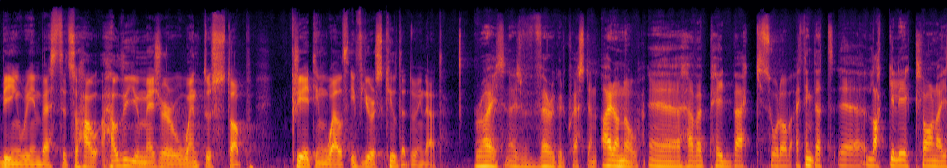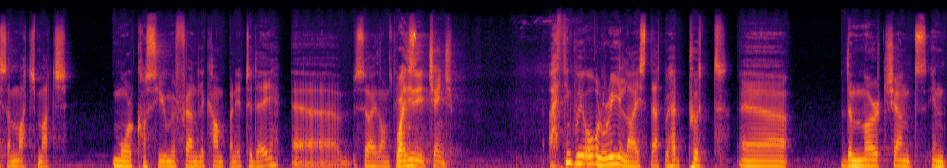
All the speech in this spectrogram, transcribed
being reinvested. So how how do you measure when to stop creating wealth if you're skilled at doing that? Right, that is a very good question. I don't know. Uh, have I paid back? Sort of. I think that uh, luckily Klarna is a much much more consumer friendly company today. Uh, so I don't. Why did it change? I think we all realized that we had put uh, the merchant in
